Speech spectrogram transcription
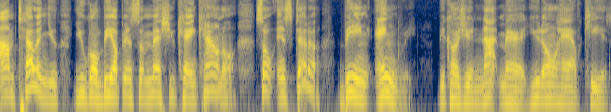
I'm telling you, you're going to be up in some mess you can't count on. So instead of being angry, because you're not married, you don't have kids.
